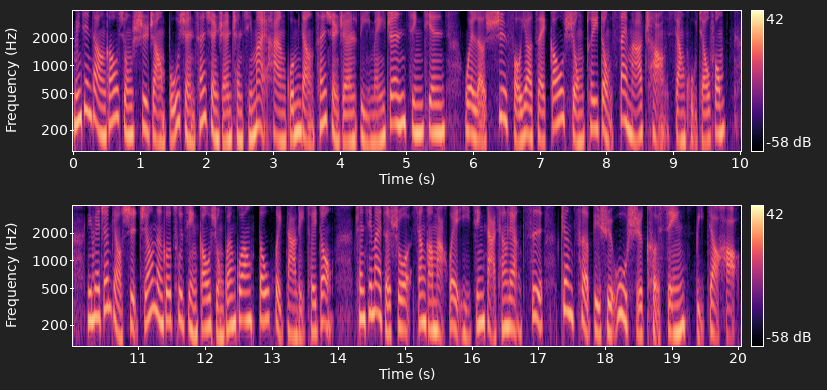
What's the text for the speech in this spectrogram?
民进党高雄市长补选参选人陈其迈和国民党参选人李梅珍今天为了是否要在高雄推动赛马场相互交锋。李梅珍表示，只要能够促进高雄观光，都会大力推动。陈其迈则说，香港马会已经打枪两次，政策必须务实可行比较好。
